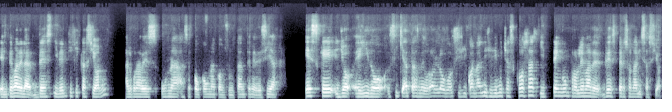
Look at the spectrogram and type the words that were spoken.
el tema de la desidentificación. Alguna vez, una, hace poco, una consultante me decía, es que yo he ido psiquiatras, neurólogos y psicoanálisis y muchas cosas y tengo un problema de despersonalización.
